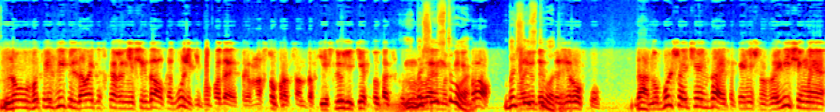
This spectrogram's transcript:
Ну, в отрезвитель, давайте скажем, не всегда алкоголики попадают прям на 100%. Есть люди, те, кто, так сказать, называемо Большинство. перебрал свою Большинство-то. дозировку. Да, но большая часть, да, это, конечно, зависимые.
